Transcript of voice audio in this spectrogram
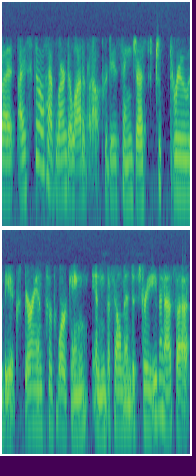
but I still have learned a lot about producing just through the experience of working in the film industry, even as a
